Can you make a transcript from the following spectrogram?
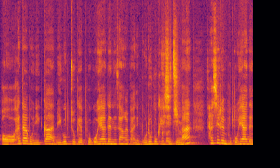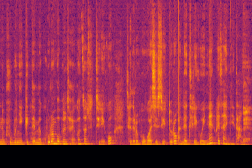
어, 하다 보니까 미국 쪽에 보고해야 되는 사항을 많이 모르고 계시지만 사실은 보고해야 되는 부분이 있기 때문에 그런 부분 저희 컨설트 드리고 제대로 보고하실 수 있도록 안내 드리고 있는 회사입니다. 네.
